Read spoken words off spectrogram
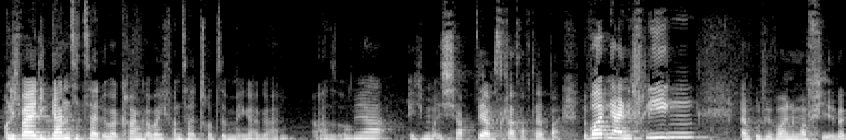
Und ich war ja die ganze Zeit über krank, aber ich fand es halt trotzdem mega geil. Also. Ja, ich, ich hab, wir haben es krass auf der Beine. Wir wollten ja eigentlich fliegen. Na gut, wir wollen immer viel, ne?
